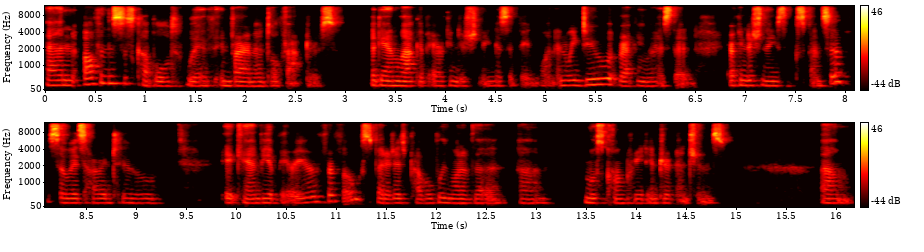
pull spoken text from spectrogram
And often this is coupled with environmental factors. Again, lack of air conditioning is a big one. And we do recognize that air conditioning is expensive, so it's hard to, it can be a barrier for folks, but it is probably one of the um, most concrete interventions. Um,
